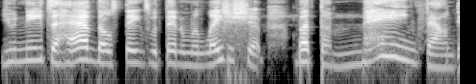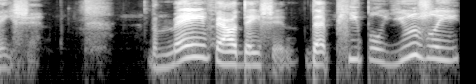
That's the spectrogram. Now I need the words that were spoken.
You need to have those things within a relationship. But the main foundation, the main foundation that people usually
